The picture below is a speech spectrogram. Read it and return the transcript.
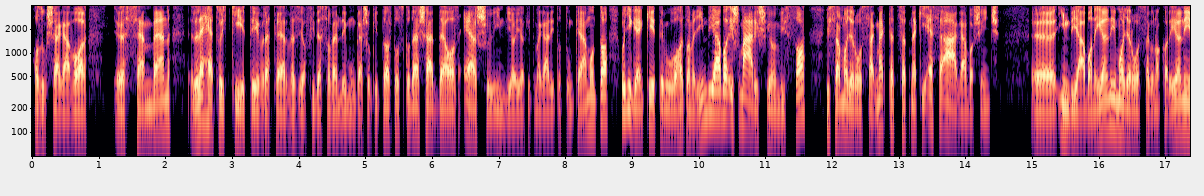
hazugságával szemben. Lehet, hogy két évre tervezi a Fidesz a vendégmunkások itt tartózkodását, de az első indiai, akit megállítottunk, elmondta, hogy igen, két év múlva hazamegy Indiába, és már is jön vissza, hiszen Magyarország megtetszett neki, esze ágába sincs Indiában élni, Magyarországon akar élni.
